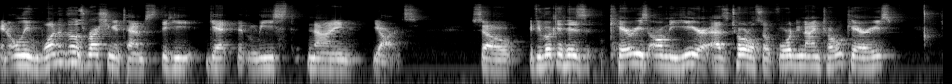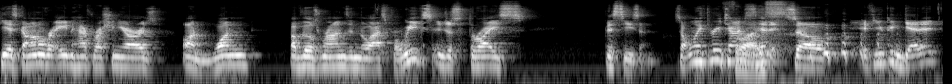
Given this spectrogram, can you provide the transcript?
And only one of those rushing attempts did he get at least nine yards. So if you look at his carries on the year as a total, so 49 total carries, he has gone over eight and a half rushing yards on one of those runs in the last four weeks and just thrice this season. So only three times he's hit it. So if you can get it,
